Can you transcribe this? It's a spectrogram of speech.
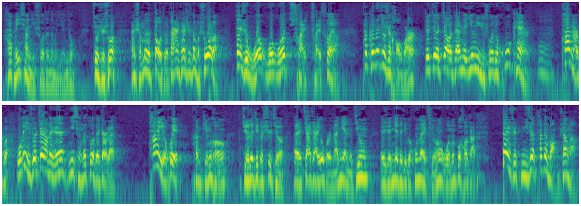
还没像你说的那么严重。就是说啊什么道德，当然他是这么说了，但是我我我揣揣测呀，他可能就是好玩儿，这这照咱这英语说就 who care，嗯，他哪管？我跟你说，这样的人，你请他坐在这儿来，他也会很平衡，觉得这个事情，呃，家家有本难念的经，呃，人家的这个婚外情我们不好搞。但是你知道他在网上啊，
